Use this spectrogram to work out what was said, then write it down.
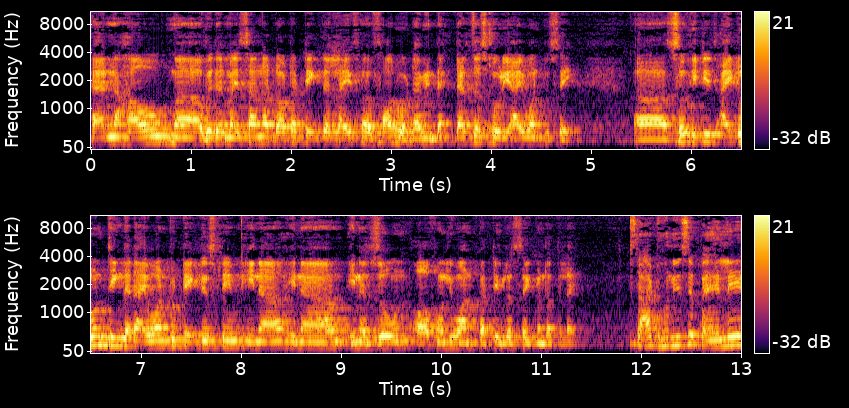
and how uh, whether my son or daughter take their life uh, forward. I mean that, that's the story I want to say. Uh, so it is. I don't think that I want to take this film in a in a in a zone of only one particular segment of the life. Start होने से पहले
